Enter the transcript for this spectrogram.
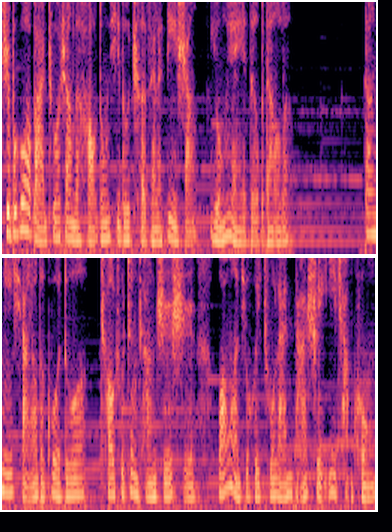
只不过把桌上的好东西都扯在了地上，永远也得不到了。当你想要的过多，超出正常值时，往往就会竹篮打水一场空。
